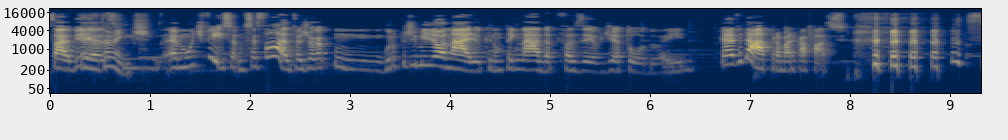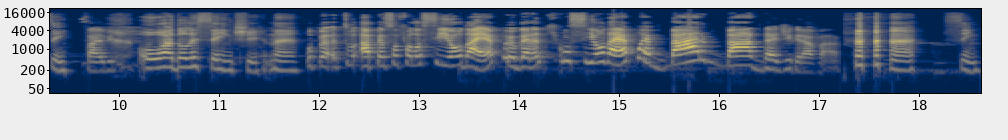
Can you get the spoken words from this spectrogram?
Sabe? Exatamente. Assim, é muito difícil. Não sei se tá lá, vai jogar com um grupo de milionário que não tem nada pra fazer o dia todo. Aí deve dar pra marcar fácil. Sim. Sabe? Ou adolescente, né? O, a pessoa falou CEO da Apple, eu garanto que com CEO da Apple é barbada de gravar. Sim.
